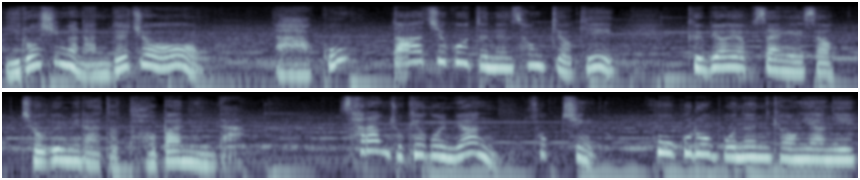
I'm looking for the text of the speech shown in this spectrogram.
이러시면 안 되죠. 라고 따지고 드는 성격이 급여 협상에서 조금이라도 더 받는다. 사람 좋게 굴면 속칭 호구로 보는 경향이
